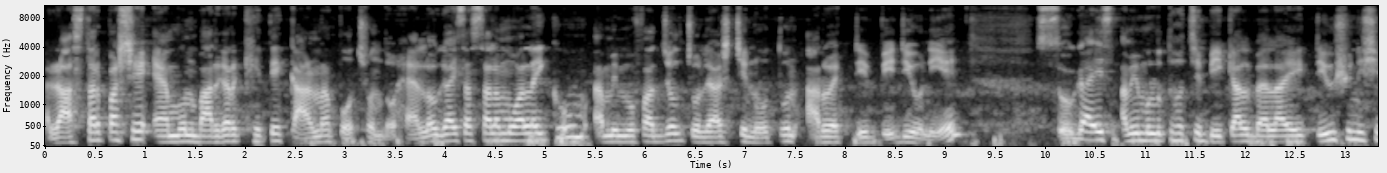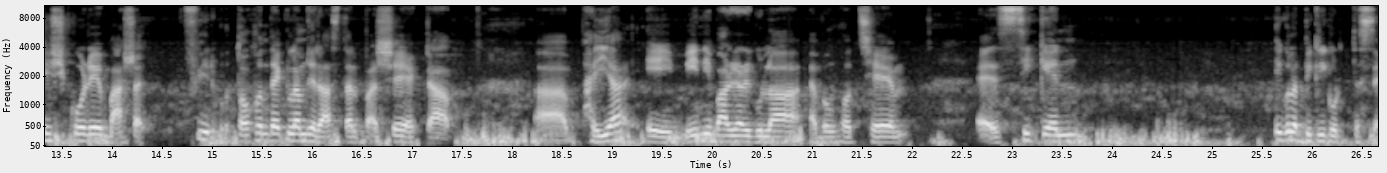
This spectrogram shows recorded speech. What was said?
রাস্তার পাশে এমন বার্গার খেতে কার না পছন্দ? হ্যালো গাইস আসসালামু আলাইকুম। আমি মুফাজ্জল, চলে আসছি নতুন আরও একটি ভিডিও নিয়ে। সো গাইস আমি মূলত হচ্ছে বিকাল বেলায় টিউশনি শেষ করে বাসায় ফিরব। তখন দেখলাম যে রাস্তার পাশে একটা ভাইয়া এই মিনি বার্গারগুলা এবং হচ্ছে চিকেন এগুলো বিক্রি করতেছে।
